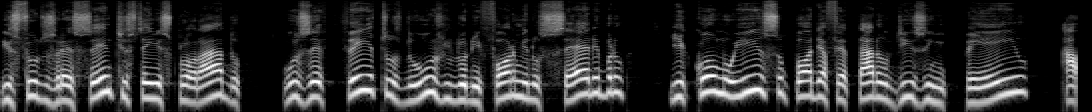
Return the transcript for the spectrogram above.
Estudos recentes têm explorado os efeitos do uso do uniforme no cérebro e como isso pode afetar o desempenho, a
